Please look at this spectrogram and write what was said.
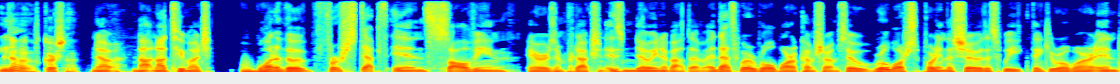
No, of course not. No, not not too much. One of the first steps in solving errors in production is knowing about them. And that's where Rollbar comes from. So Rollbar supporting the show this week. Thank you, Rollbar. And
